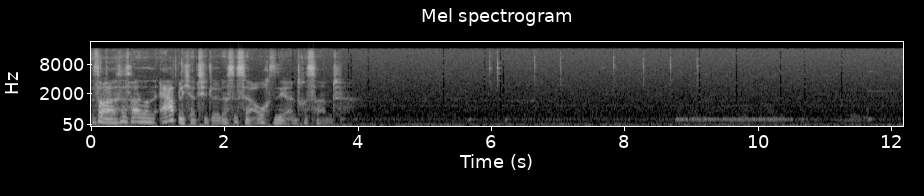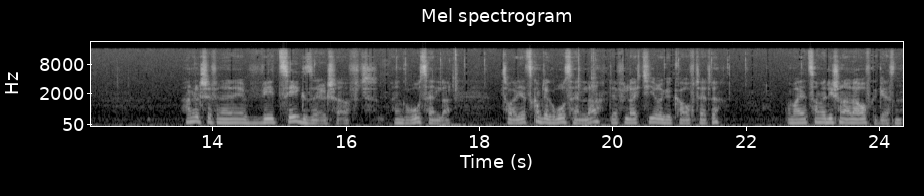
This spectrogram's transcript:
So, das ist also ein erblicher Titel. Das ist ja auch sehr interessant. Handelsschiff in der WC-Gesellschaft. Ein Großhändler. Toll, jetzt kommt der Großhändler, der vielleicht Tiere gekauft hätte. Aber jetzt haben wir die schon alle aufgegessen.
